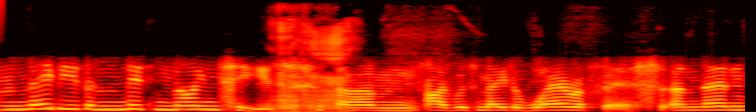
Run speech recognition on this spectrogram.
maybe the mid 90s. Um, I was made aware of this. And then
